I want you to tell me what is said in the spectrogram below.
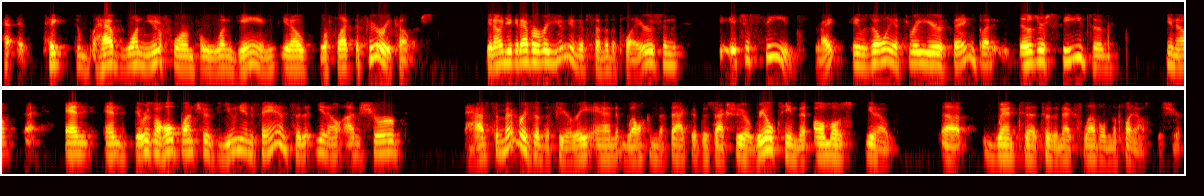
ha, take to have one uniform for one game. You know, reflect the Fury colors. You know, and you could have a reunion of some of the players, and it's just seeds, right? It was only a three year thing, but those are seeds of, you know, and and there was a whole bunch of Union fans that you know I'm sure have some memories of the Fury and welcome the fact that there's actually a real team that almost you know uh, went uh, to the next level in the playoffs this year.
